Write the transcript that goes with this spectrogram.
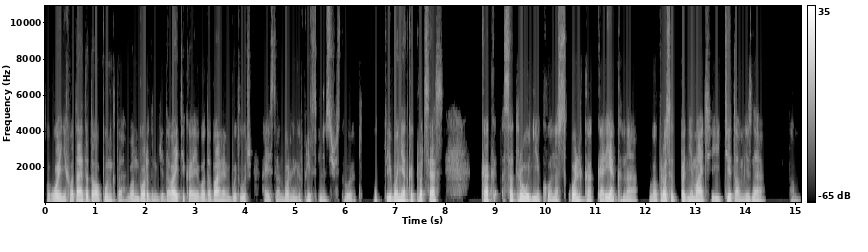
что, ой, не хватает этого пункта в онбординге, давайте-ка его добавим, будет лучше. А если онбординга в принципе не существует, вот его нет как процесс, как сотруднику, насколько корректно вопрос этот поднимать и идти там, не знаю, там,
